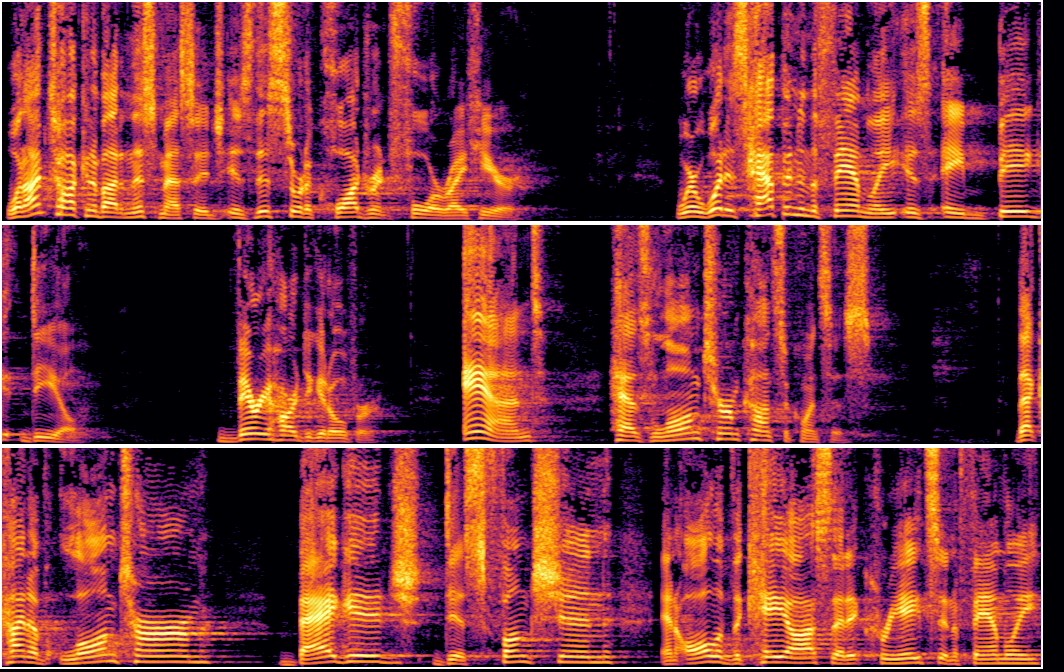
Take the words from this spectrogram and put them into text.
What I'm talking about in this message is this sort of quadrant four right here, where what has happened in the family is a big deal, very hard to get over, and has long term consequences. That kind of long term baggage, dysfunction, and all of the chaos that it creates in a family.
